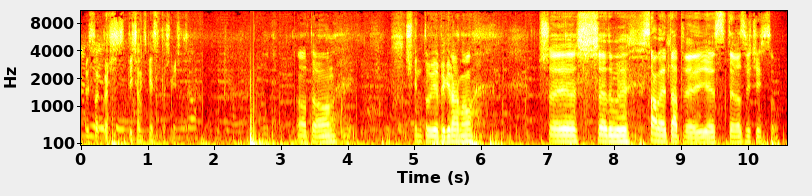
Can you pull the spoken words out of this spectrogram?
wysokość 1580. Oto no on świętuje wygraną. Przeszedł same Tatry, jest teraz zwycięzcą.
